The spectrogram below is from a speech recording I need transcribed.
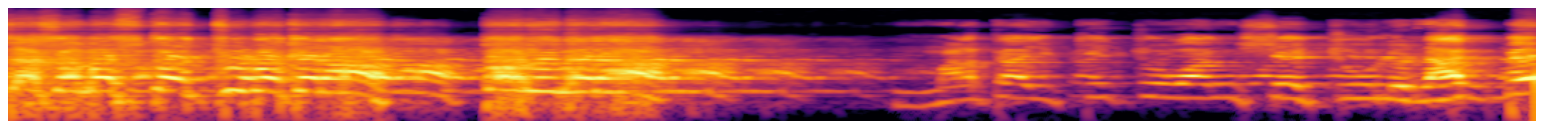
যে সমস্ত যুবকেরা তরুণেরা। মাথায় কিছু অংশে চুল রাখবে,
